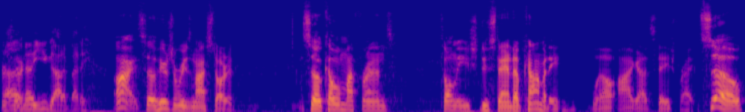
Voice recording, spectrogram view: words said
Uh, no, you got it, buddy. All right, so here's the reason I started. So a couple of my friends told me you should do stand-up comedy. Well, I got stage fright. So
